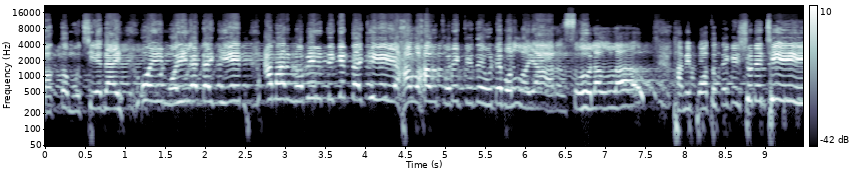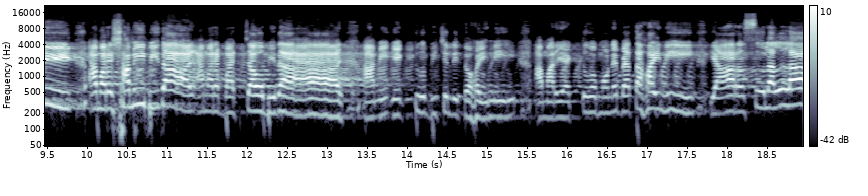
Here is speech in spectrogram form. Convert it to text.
রক্ত মুছিয়ে দেয়, ওই মহিলাটা গিয়ে আমার নবীর দিকে তাকিয়ে হাউ হাউ করে কেঁদে উঠে বলল ইয়ার আল্লাহ আমি পথ থেকে শুনেছি, আমার স্বামী বিদায়, আমার বাচ্চাও বিদায়। আমি একটু বিচলিত হইনি, আমার একটু মনে ব্যথা হয়নি। ইয়ার আল্লাহ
